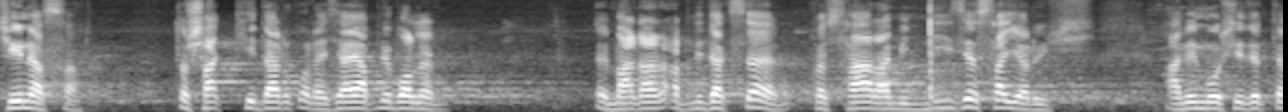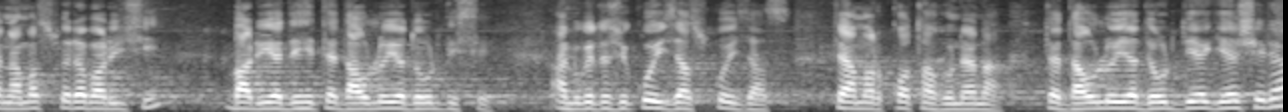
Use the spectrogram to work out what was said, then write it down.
জিন স্যার। তো সাক্ষী দাঁড় করাইছে আপনি বলেন। এই মার্ডার আপনি দেখছেন? স্যার, আমি নিজে সাইয়া রইছি। আমি মসজিদের তা নামাজ পড়ে বাড়িছি বাড়িয়া দেহিতে দাউলইয়া দৌড় দিছে। আমি কইতেছি, কই যাস কই যাস? তে আমার কথা শুনে না। তে দাউলইয়া দৌড় দিয়ে গিয়ে সেরা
